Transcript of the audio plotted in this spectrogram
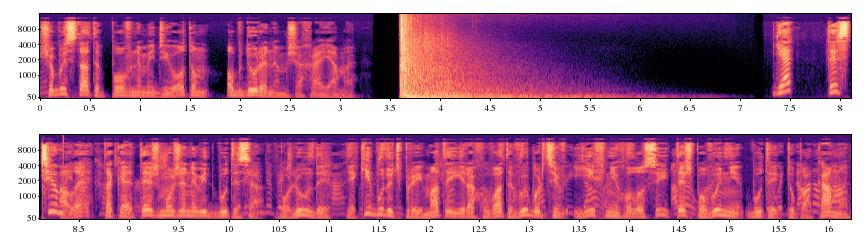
щоби стати повним ідіотом, обдуреним шахраями. Але таке теж може не відбутися, бо люди, які будуть приймати і рахувати виборців, і їхні голоси теж повинні бути тупаками,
